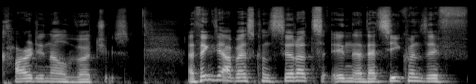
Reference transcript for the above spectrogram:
cardinal virtues. I think they are best considered in that sequence if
